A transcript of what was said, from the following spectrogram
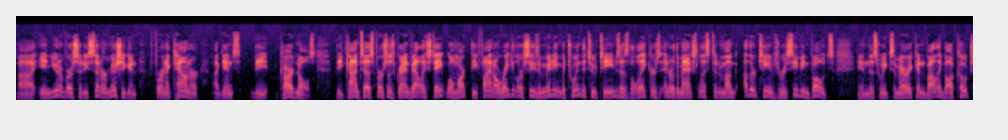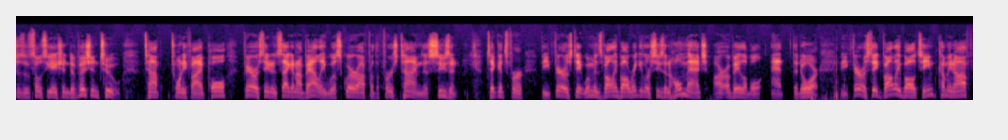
uh, in University Center, Michigan, for an encounter against the Cardinals. The contest versus Grand Valley State will mark the final regular season meeting between the two teams as the Lakers enter the match listed among other teams receiving votes in this week's American Volleyball Coaches Association Division II Top 25 poll. Ferris State and Saginaw Valley will square off for the first time this season. Tickets for the Ferris State women's volleyball regular season home match are available at the door. The Ferris State volleyball team coming off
